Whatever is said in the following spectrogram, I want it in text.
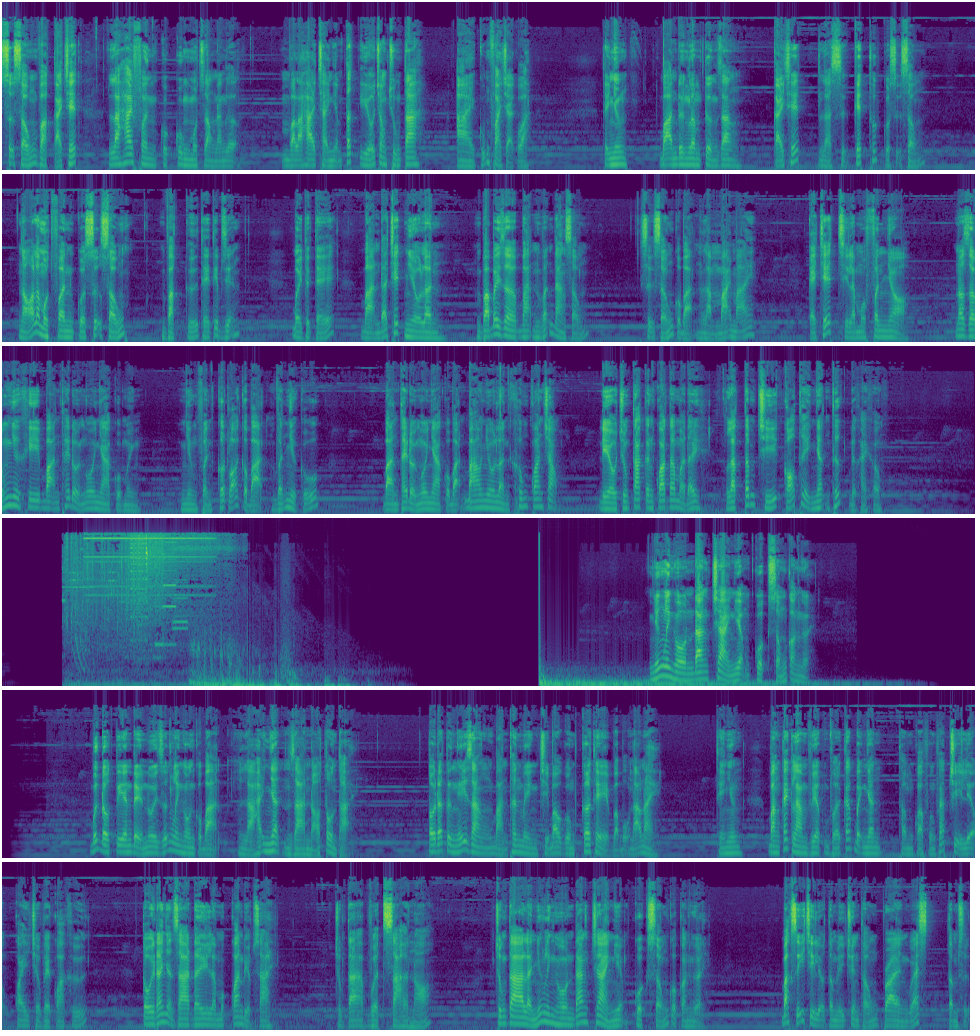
Sự sống và cái chết là hai phần của cùng một dòng năng lượng và là hai trải nghiệm tất yếu trong chúng ta, ai cũng phải trải qua. Thế nhưng, bạn đừng lầm tưởng rằng cái chết là sự kết thúc của sự sống. Nó là một phần của sự sống và cứ thế tiếp diễn. Bởi thực tế, bạn đã chết nhiều lần và bây giờ bạn vẫn đang sống. Sự sống của bạn là mãi mãi. Cái chết chỉ là một phần nhỏ. Nó giống như khi bạn thay đổi ngôi nhà của mình, nhưng phần cốt lõi của bạn vẫn như cũ. Bạn thay đổi ngôi nhà của bạn bao nhiêu lần không quan trọng. Điều chúng ta cần quan tâm ở đây là tâm trí có thể nhận thức được hay không. những linh hồn đang trải nghiệm cuộc sống con người. Bước đầu tiên để nuôi dưỡng linh hồn của bạn là hãy nhận ra nó tồn tại. Tôi đã từng nghĩ rằng bản thân mình chỉ bao gồm cơ thể và bộ não này. Thế nhưng, bằng cách làm việc với các bệnh nhân thông qua phương pháp trị liệu quay trở về quá khứ, tôi đã nhận ra đây là một quan điểm sai. Chúng ta vượt xa hơn nó. Chúng ta là những linh hồn đang trải nghiệm cuộc sống của con người. Bác sĩ trị liệu tâm lý truyền thống Brian West tâm sự.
